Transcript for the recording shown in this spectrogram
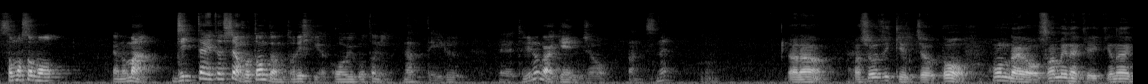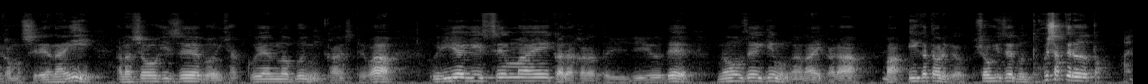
そもそもあの、まあ、実態としてはほとんどの取引がこういうことになっている、えというのが現状なんですね。だから、まあ、正直言っちゃうと本来は納めなきゃいけないかもしれないあの消費税分100円の分に関しては売上1000万円以下だからという理由で納税義務がないから、まあ、言い方悪いけど消費税分得しちゃってると、はい、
